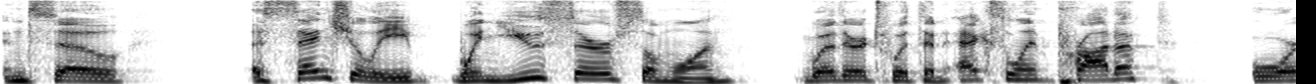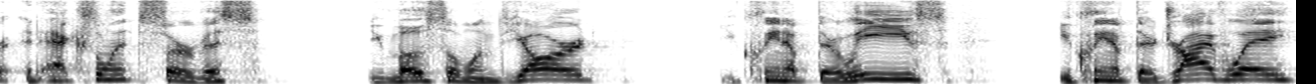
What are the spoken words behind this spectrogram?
And so essentially, when you serve someone, whether it's with an excellent product or an excellent service, you mow someone's yard, you clean up their leaves, you clean up their driveway,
